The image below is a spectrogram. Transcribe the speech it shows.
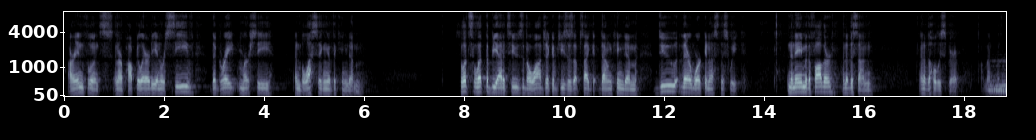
our influence and our popularity and receive the great mercy and blessing of the kingdom. So let's let the Beatitudes and the logic of Jesus' upside down kingdom do their work in us this week. In the name of the Father, and of the Son, and of the Holy Spirit. Amen.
